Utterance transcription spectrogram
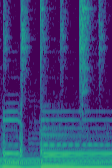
Música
